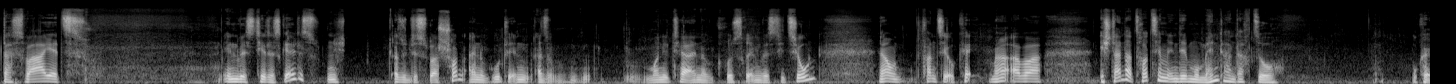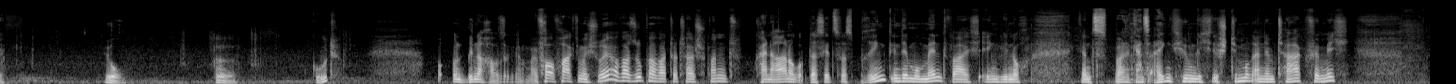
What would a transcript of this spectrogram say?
Das war jetzt investiertes Geld, ist nicht, also das war schon eine gute, also monetär eine größere Investition. Ja, und fand sie okay. Ja, aber ich stand da trotzdem in dem Moment und dachte so, okay, jo, äh, gut. Und bin nach Hause gegangen. Meine Frau fragte mich so, ja, war super, war total spannend. Keine Ahnung, ob das jetzt was bringt. In dem Moment war ich irgendwie noch ganz, war eine ganz eigentümliche Stimmung an dem Tag für mich.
